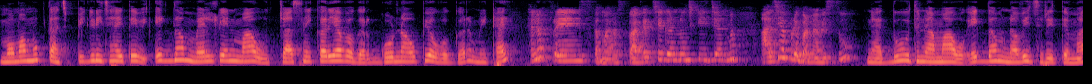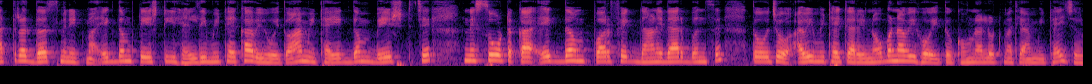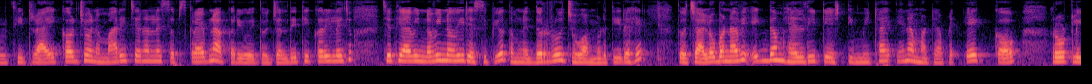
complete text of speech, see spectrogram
મોંમાં મૂકતા જ પીગળી જાય તેવી એકદમ મેલ્ટેન માવું ચાસણી કર્યા વગર, ગોળના ઉપયોગ વગર મીઠાઈ. હેલો ફ્રેન્ડ્સ તમારું સ્વાગત છે ઘરનું જ કિચનમાં આજે આપણે બનાવીશું ને દૂધના માવો એકદમ નવી જ રીતે, માત્ર દસ મિનિટમાં એકદમ ટેસ્ટી, હેલ્ધી મીઠાઈ ખાવી હોય તો આ મીઠાઈ એકદમ બેસ્ટ છે અને સો ટકા એકદમ પરફેક્ટ દાણેદાર બનશે. તો જો આવી મીઠાઈ ક્યારેય ન બનાવી હોય તો ઘઉંના લોટમાંથી આ મીઠાઈ જરૂરથી ટ્રાય કરજો અને મારી ચેનલને સબસ્ક્રાઈબ ના કરી હોય તો જલ્દીથી કરી લેજો, જેથી આવી નવી નવી રેસીપીઓ તમને દરરોજ જોવા મળતી રહે. તો ચાલો બનાવી એકદમ હેલ્ધી ટેસ્ટી મીઠાઈ. એના માટે આપણે એક કપ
